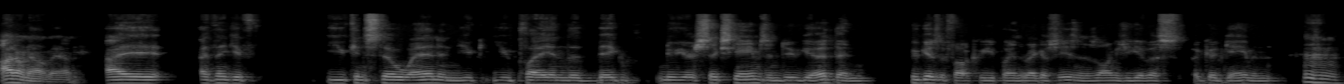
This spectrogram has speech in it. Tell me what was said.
I don't know, man. I I think if you can still win and you you play in the big New Year's Six games and do good, then who gives a fuck who you play in the regular season as long as you give us a good game in Mhm.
